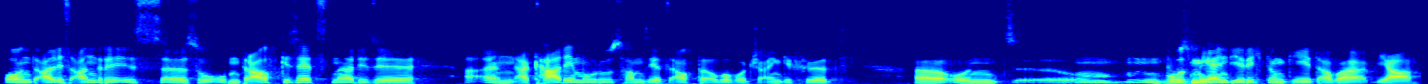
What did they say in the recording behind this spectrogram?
und alles andere ist äh, so obendrauf gesetzt. Ne? Diese äh, Arcade-Modus haben sie jetzt auch bei Overwatch eingeführt äh, und äh, wo es mehr in die Richtung geht, aber ja,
